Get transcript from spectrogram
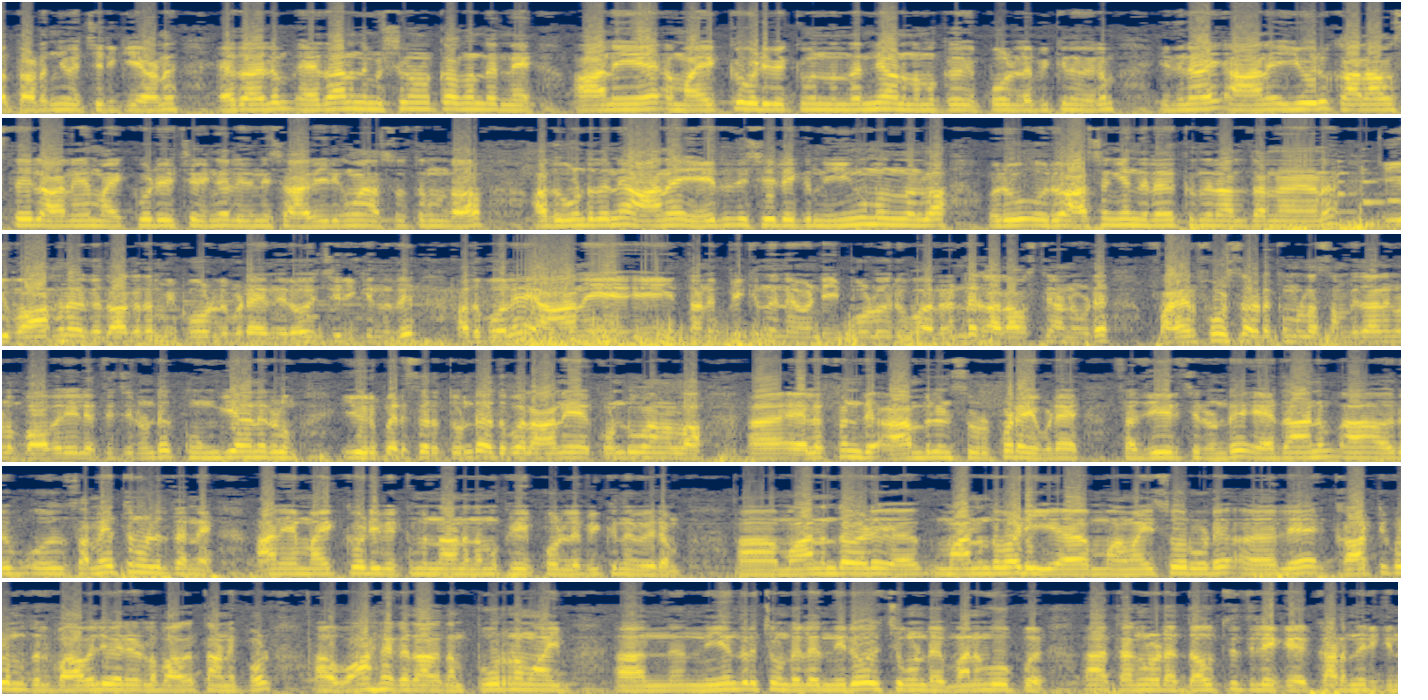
തടഞ്ഞു വെച്ചിരിക്കുകയാണ്. ഏതായാലും ഏതാനും നിമിഷങ്ങൾക്കകം തന്നെ ആനയെ മയക്കുവെടി വെക്കുമെന്ന് തന്നെയാണ് നമുക്ക് ഇപ്പോൾ ലഭിക്കുന്ന വിവരം. ഇതിനായി ആന ഈ ഒരു കാലാവസ്ഥയിൽ ആനയെ മയക്കുവെടി വെച്ച് കഴിഞ്ഞാൽ ഇതിന് ശാരീരികമായ അസ്വസ്ഥത ഉണ്ടാകും. അതുകൊണ്ട് തന്നെ ആന ഏത് ദിശയിലേക്ക് നീങ്ങുമെന്നുള്ള ഒരു ഒരു ആശങ്ക നിലനിൽക്കുന്നതിനാൽ തന്നെയാണ് ഈ വാഹന ഗതാഗതം ഇപ്പോൾ ഇവിടെ നിരോധിച്ചിരിക്കുന്നത്. അതുപോലെ ആനയെ ഈ തണുപ്പിക്കുന്നതിന് വേണ്ടി ഇപ്പോൾ ഒരു വരണ്ട കാലാവസ്ഥയാണ് ഇവിടെ. ഫയർഫോഴ്സ് അടക്കമുള്ള സംവിധാനങ്ങളും ബാവലിയിൽ എത്തിച്ചിട്ടുണ്ട്. കുങ്കിയാനകളും ഈ ഒരു പരിസരത്തുണ്ട്. അതുപോലെ ആനയെ കൊണ്ടുപോകാനുള്ള എലഫന്റ് ആംബുലൻസ് ഉൾപ്പെടെ ഇവിടെ സജ്ജീകരിച്ചിട്ടുണ്ട്. ഏതാനും ഒരു സമയത്തിനുള്ളിൽ തന്നെ ആനയെ മയക്കോടി വെക്കുമെന്നാണ് നമുക്ക് ഇപ്പോൾ ലഭിക്കുന്ന വിവരം. മാനന്തവാടി മാനന്തവാടി മൈസൂർ റോഡ് മൈസൂർ റോഡിലെ കാട്ടിക്കുളം മുതൽ ബാവലി വരെയുള്ള ഭാഗത്താണ് ഇപ്പോൾ വാഹന ഗതാഗതം പൂർണമായും നിയന്ത്രിച്ചുകൊണ്ട് അല്ലെങ്കിൽ നിരോധിച്ചുകൊണ്ട് വനംവകുപ്പ് തങ്ങളുടെ ദൌത്യത്തിലേക്ക് കടന്നിരിക്കുന്നത്.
